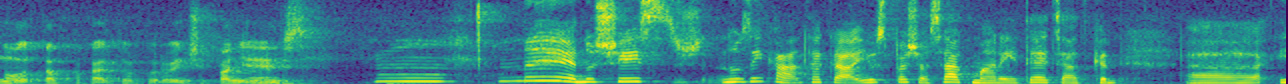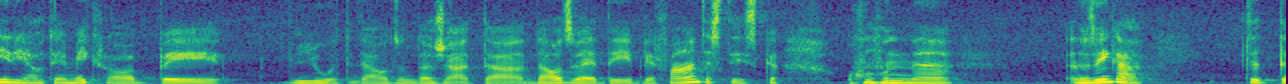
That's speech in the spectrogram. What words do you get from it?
nolikt atpakaļ tur, kur viņš ir paņēmis. Mm, nē, nu šīs, nu, kā, tā kā jūs pašā sākumā arī teicāt, ka uh, ir jau tie mikrobi ļoti daudz un dažādi. Tā daudzveidība ir fantastiska. Un, nu, kā, tad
